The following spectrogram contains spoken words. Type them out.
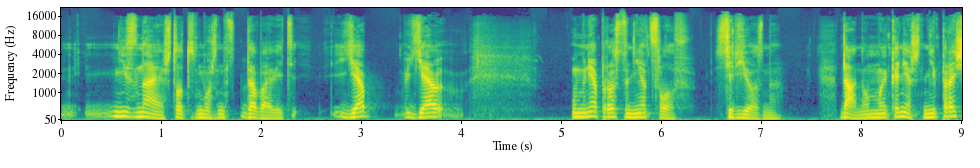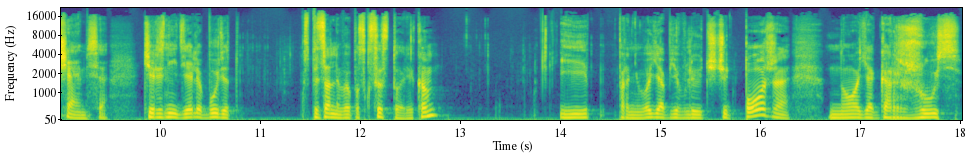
не знаю, что тут можно добавить. Я, я, у меня просто нет слов, серьезно. Да, но мы, конечно, не прощаемся. Через неделю будет специальный выпуск с историком, и про него я объявлю чуть-чуть позже, но я горжусь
